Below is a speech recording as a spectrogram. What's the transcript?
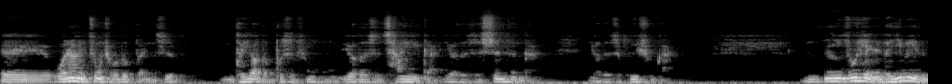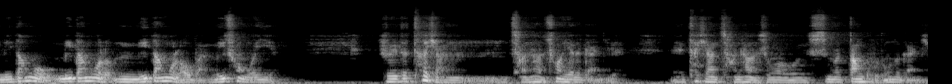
呃，我认为众筹的本质，他要的不是分红，要的是参与感，要的是身份感，要的是归属感。你有些人他一辈子没当过，没当过老，没当过老板，没创过业，所以他特想尝尝创业的感觉，呃，特想尝尝什么什么当股东的感觉，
